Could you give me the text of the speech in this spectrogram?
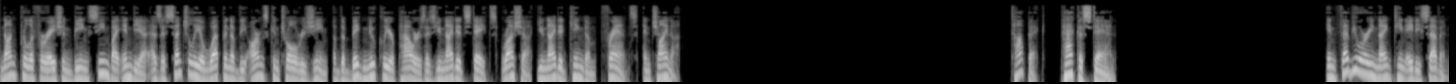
non-proliferation being seen by India as essentially a weapon of the arms control regime, of the big nuclear powers as United States, Russia, United Kingdom, France, and China. Pakistan In February 1987,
